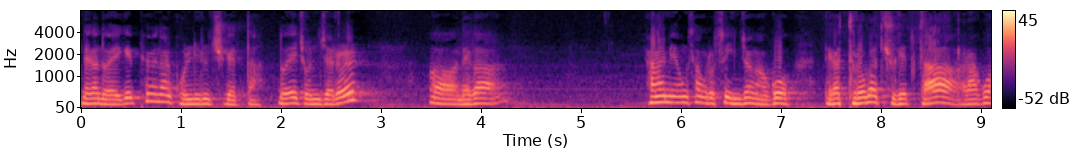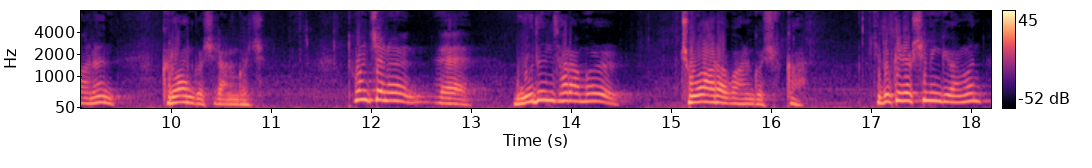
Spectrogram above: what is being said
내가 너에게 표현할 권리를 주겠다. 너의 존재를 어, 내가 하나님의 형상으로서 인정하고 내가 들어봐 주겠다라고 하는 그러한 것이라는 거죠. 두 번째는 예, 모든 사람을 좋아하라고 하는 것일까? 기독교적 시민교양은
